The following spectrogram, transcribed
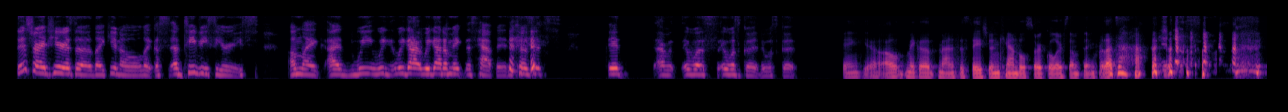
this right here is a like you know like a, a TV series. I'm like, I we we we got we got to make this happen because it's it. I, it was it was good. It was good. Thank you. I'll make a manifestation candle circle or something for that to happen.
